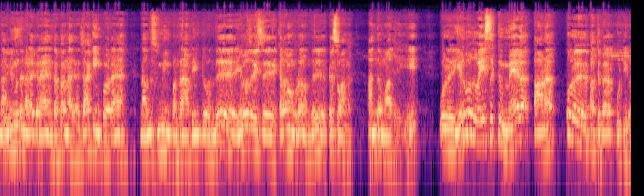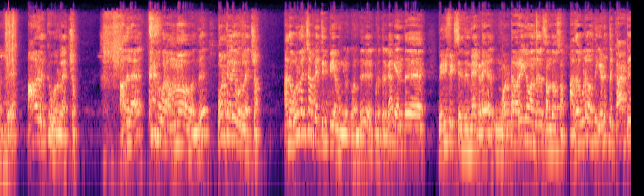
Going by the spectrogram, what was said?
நான் நிமிர்ந்து நடக்கிறேன். இந்த பாரு நான் ஜாக்கிங் போறேன். நான் வந்து ஸ்விம்மிங் பண்றேன் அப்படின்ட்டு வந்து எழுபது வயசு கிழவன் கூட வந்து பேசுவாங்க. அந்த மாதிரி ஒரு எழுபது வயசுக்கு மேல ஆன ஒரு பத்து பேரை கூட்டி வந்து ஆளுக்கு ஒரு லட்சம். அதுல ஒரு அம்மா வந்து போட்டதே ஒரு லட்சம். அந்த ஒரு லட்சம் அப்படியே திருப்பி அவங்களுக்கு வந்து கொடுத்திருக்காங்க. எந்த பெனிஃபிட்ஸ் எதுவுமே கிடையாது. போட்ட வரைக்கும் வந்தது சந்தோஷம். அதை கூட வந்து எடுத்து காட்டு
